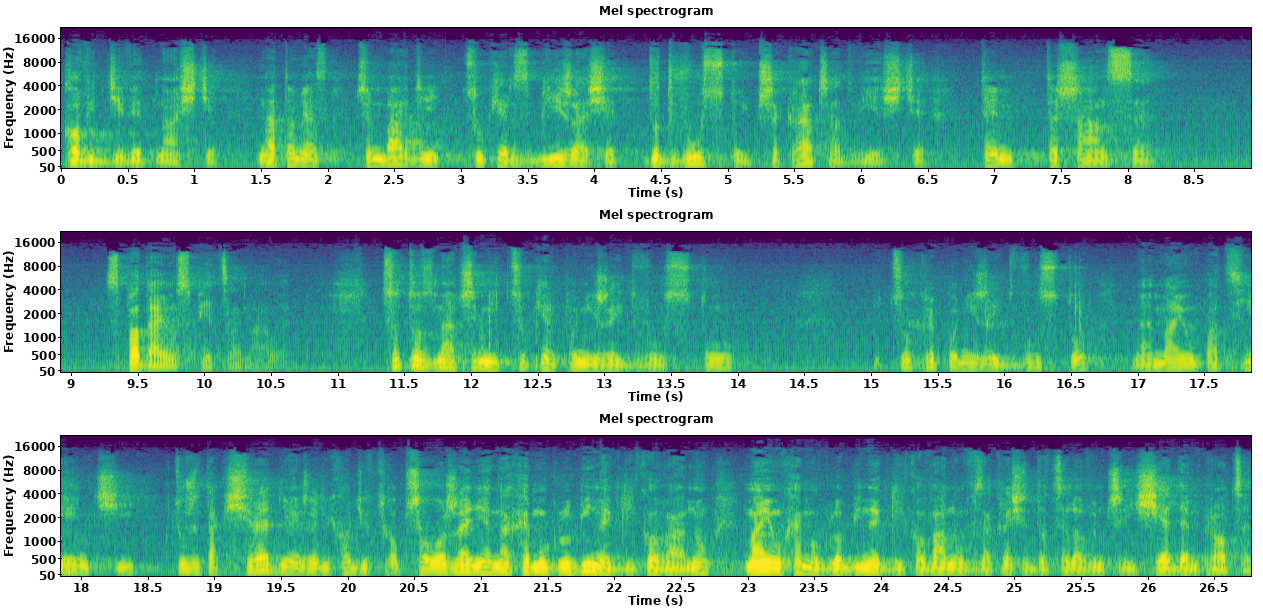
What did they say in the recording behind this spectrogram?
COVID-19. Natomiast czym bardziej cukier zbliża się do 200 i przekracza 200, tym te szanse spadają z pieca na łeb. Co to znaczy mieć cukier poniżej 200? Cukry poniżej 200 mają pacjenci, którzy tak średnio, jeżeli chodzi o przełożenie na hemoglobinę glikowaną, mają hemoglobinę glikowaną w zakresie docelowym, czyli 7%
